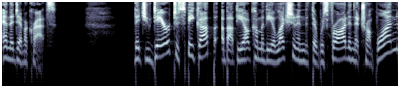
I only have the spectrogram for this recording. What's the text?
and the Democrats. That you dare to speak up about the outcome of the election and that there was fraud and that Trump won,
